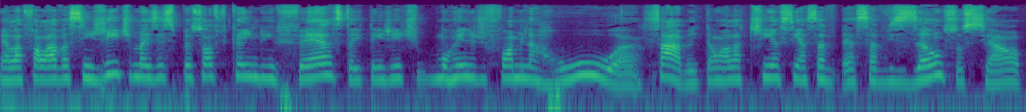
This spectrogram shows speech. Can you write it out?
ela falava assim, gente, mas esse pessoal fica indo em festa e tem gente morrendo de fome na rua, sabe? Então ela tinha assim essa, essa visão social,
